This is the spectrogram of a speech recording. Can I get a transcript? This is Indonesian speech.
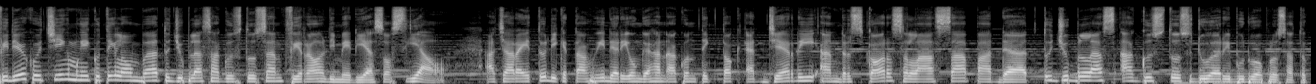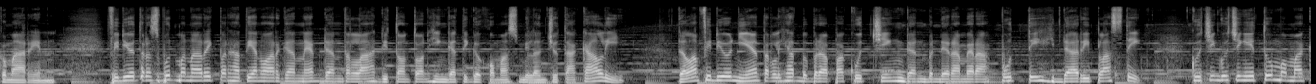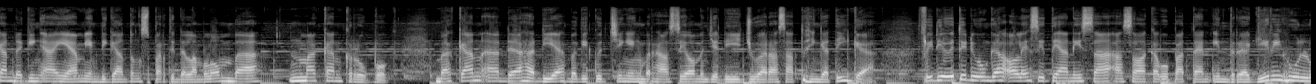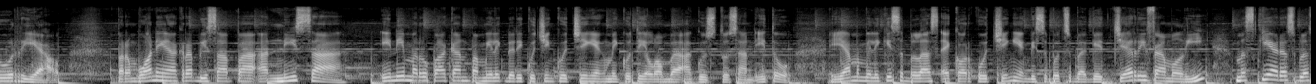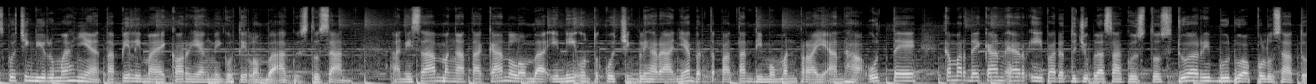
Video kucing mengikuti lomba 17 Agustusan viral di media sosial. Acara itu diketahui dari unggahan akun TikTok at Jerry underscore Selasa pada 17 Agustus 2021 kemarin. Video tersebut menarik perhatian warganet dan telah ditonton hingga 3,9 juta kali. Dalam videonya terlihat beberapa kucing dan bendera merah putih dari plastik. Kucing-kucing itu memakan daging ayam yang digantung seperti dalam lomba makan kerupuk. Bahkan ada hadiah bagi kucing yang berhasil menjadi juara 1 hingga 3. Video itu diunggah oleh Siti Anissa asal Kabupaten Indragiri Hulu, Riau. Perempuan yang akrab disapa Anissa ini merupakan pemilik dari kucing-kucing yang mengikuti lomba Agustusan itu. Ia memiliki 11 ekor kucing yang disebut sebagai Jerry Family, meski ada 11 kucing di rumahnya, tapi 5 ekor yang mengikuti lomba Agustusan. Anissa mengatakan lomba ini untuk kucing peliharaannya bertepatan di momen perayaan HUT Kemerdekaan RI pada 17 Agustus 2021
